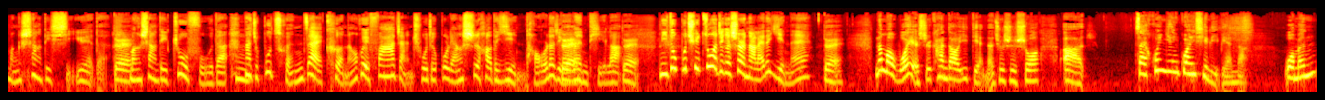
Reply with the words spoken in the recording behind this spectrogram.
蒙上帝喜悦的，对蒙上帝祝福的，那就不存在可能会发展出这个不良嗜好的瘾头的这个问题了。对。你都不去做这个事儿，哪来的瘾呢？对，那么我也是看到一点呢，就是说啊、在婚姻关系里边呢，我们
